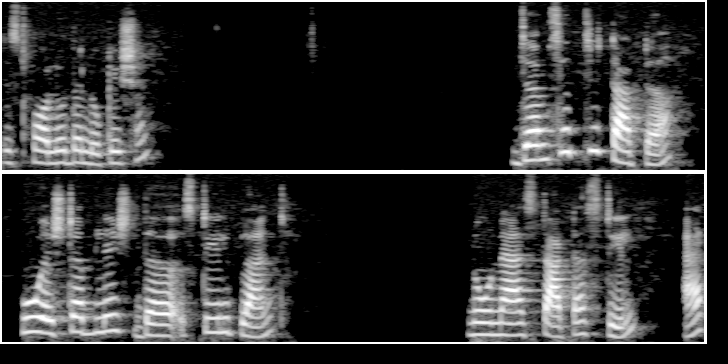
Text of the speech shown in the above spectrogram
Just follow the location. Jamshedji Tata, who established the steel plant known as Tata Steel at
